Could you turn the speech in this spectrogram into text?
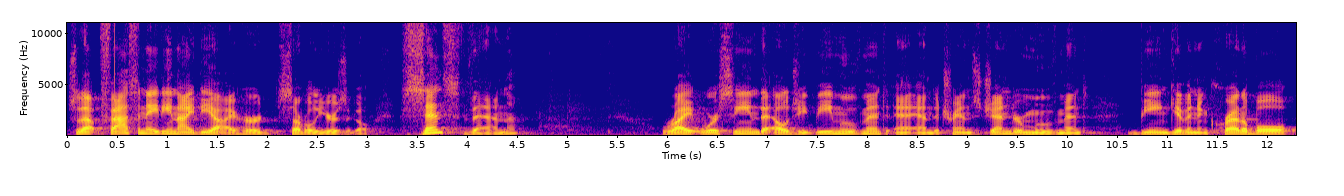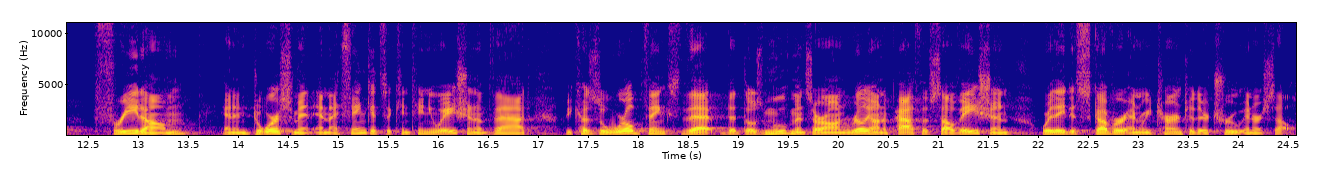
So, that fascinating idea I heard several years ago. Since then, right, we're seeing the LGB movement and, and the transgender movement being given incredible freedom and endorsement. And I think it's a continuation of that because the world thinks that, that those movements are on really on a path of salvation where they discover and return to their true inner self.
